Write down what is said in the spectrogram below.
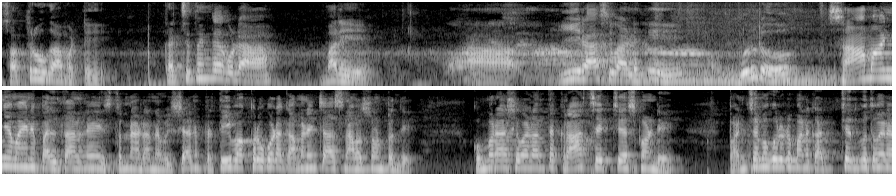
శత్రువు కాబట్టి ఖచ్చితంగా కూడా మరి ఈ రాశి వాళ్ళకి గురుడు సామాన్యమైన ఫలితాలనే ఇస్తున్నాడు అన్న విషయాన్ని ప్రతి ఒక్కరూ కూడా గమనించాల్సిన అవసరం ఉంటుంది. కుంభరాశి వాళ్ళంతా క్రాస్ చెక్ చేసుకోండి. పంచమ గురుడు మనకు అత్యద్భుతమైన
